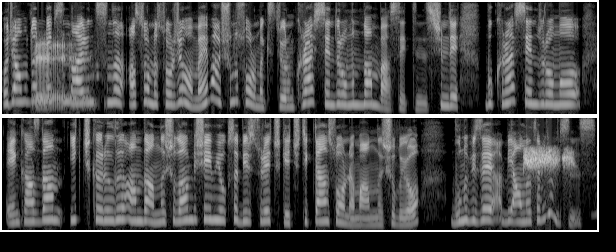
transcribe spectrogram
Hocam bunların ee, hepsinin ayrıntısını az sonra soracağım ama hemen şunu sormak istiyorum. Crash sendromundan bahsettiniz. Şimdi bu crash sendromu enkazdan ilk çıkarıldığı anda anlaşılan bir şey mi yoksa bir süreç geçtikten sonra mı anlaşılıyor? Bunu bize bir anlatabilir misiniz?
